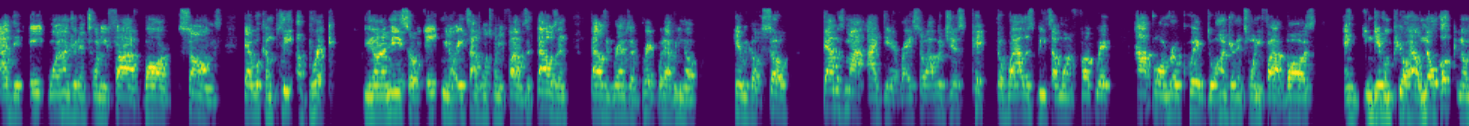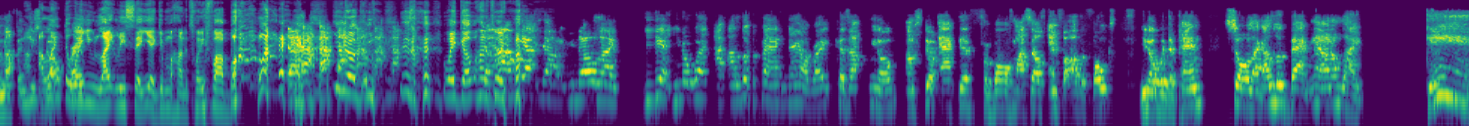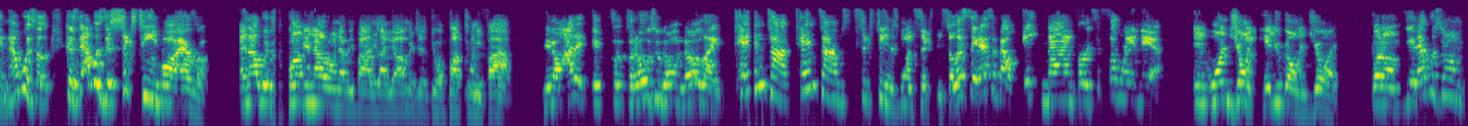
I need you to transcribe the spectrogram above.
I did eight 125 bar songs that would complete a brick. You know what I mean? So eight, you know, eight times 125 is a thousand, thousand grams of brick, whatever. You know, here we go. So that was my idea, right? So I would just pick the wildest beats I want to fuck with, hop on real quick, do 125 bars, and, and give them pure hell, no hook, no nothing. I, Just I go, like the way you lightly say, yeah, give them 125 bars. like, you know, him, just wake up 125. yeah, yeah, you know, like, yeah, you know what? I, I look back now, right? Because I, you know, I'm still active for both myself and for other folks, you know, with the pen. So, like, I look back now and I'm like, damn, that was a, because that was the 16 bar era. And I was bugging out on everybody, like, yo, I'm to just do a buck 25. You know, I didn't, it, for, for those who don't know, like 10 times, 10 times 16 is 160. So let's say that's about eight, nine verses, somewhere in there in one joint. Here you go, enjoy. But um, yeah, that was um,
